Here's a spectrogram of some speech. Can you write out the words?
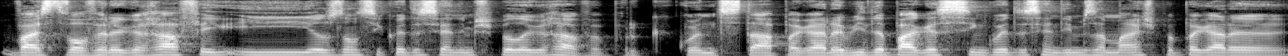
vai-se devolver a garrafa e, e, eles dão 50 cêntimos pela garrafa, porque quando se está a pagar a vida, paga-se 50 cêntimos a mais para pagar a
